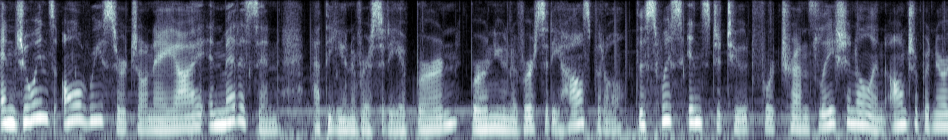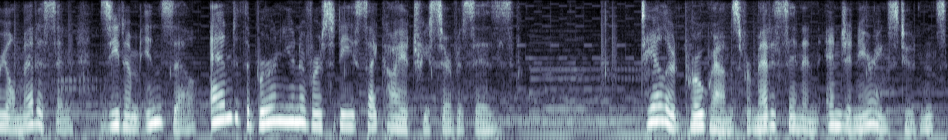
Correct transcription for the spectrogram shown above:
and joins all research on AI in medicine at the University of Bern, Bern University Hospital, the Swiss Institute for Translational and Entrepreneurial Medicine, Sitem Insel, and the Bern University Psychiatry Services tailored programs for medicine and engineering students,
